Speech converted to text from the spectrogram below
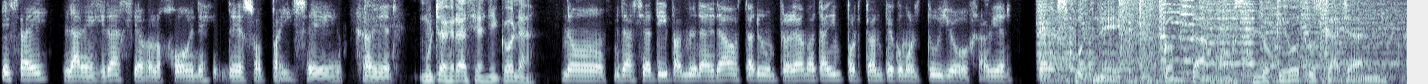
Esa es la desgracia para los jóvenes de esos países, Javier. Muchas gracias, Nicola. No, gracias a ti. Para mí un agrado estar en un programa tan importante como el tuyo, Javier. Sputnik. Contamos lo que otros callan.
